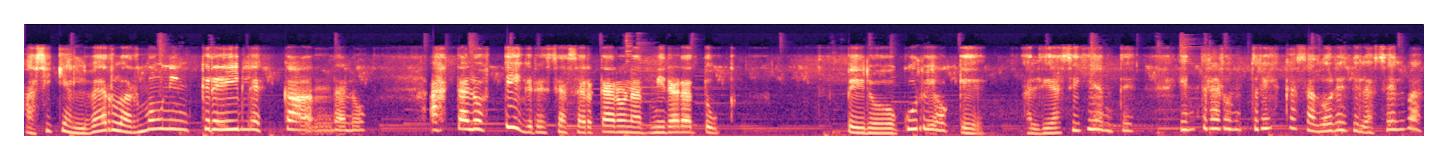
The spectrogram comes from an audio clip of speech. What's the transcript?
así que al verlo armó un increíble escándalo. Hasta los tigres se acercaron a admirar a Tuk. Pero ocurrió que, al día siguiente, entraron tres cazadores de la selva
